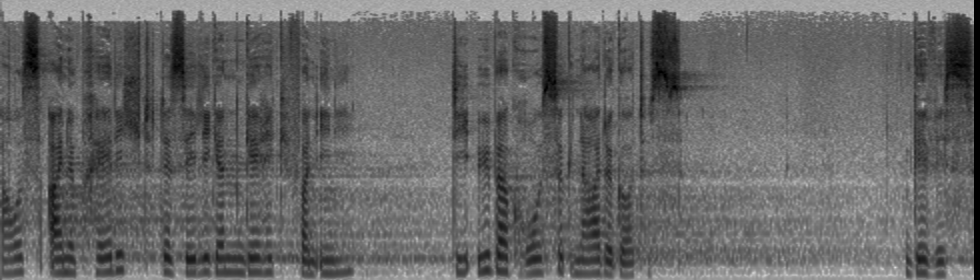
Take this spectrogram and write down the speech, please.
Aus einer Predigt des seligen Gerig von Inni, die übergroße Gnade Gottes. Gewiss,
